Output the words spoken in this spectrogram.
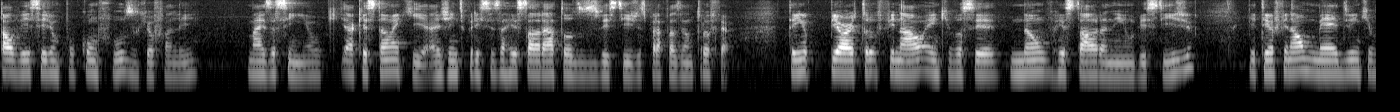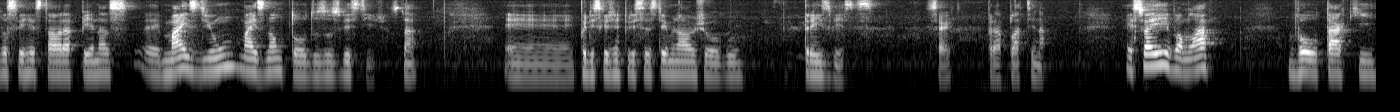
Talvez seja um pouco confuso o que eu falei, mas assim, a questão é que a gente precisa restaurar todos os vestígios para fazer um troféu. Tem o pior final em que você não restaura nenhum vestígio, e tem o final médio em que você restaura apenas é, mais de um, mas não todos os vestígios, tá? É, por isso que a gente precisa terminar o jogo três vezes, certo? Para platinar. É isso aí, vamos lá. Voltar aqui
